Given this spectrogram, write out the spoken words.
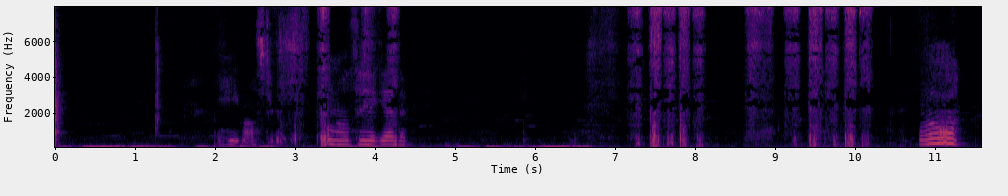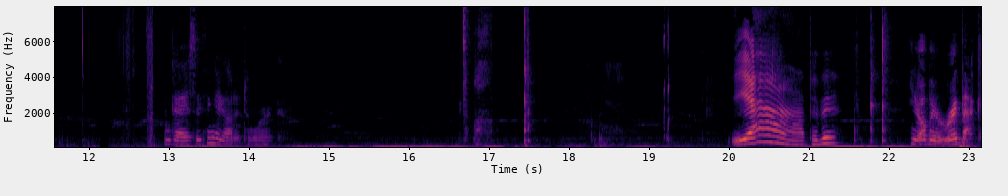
I hate mustard. And I'll say I think I got it to work. Yeah, baby. Here, I'll be right back.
